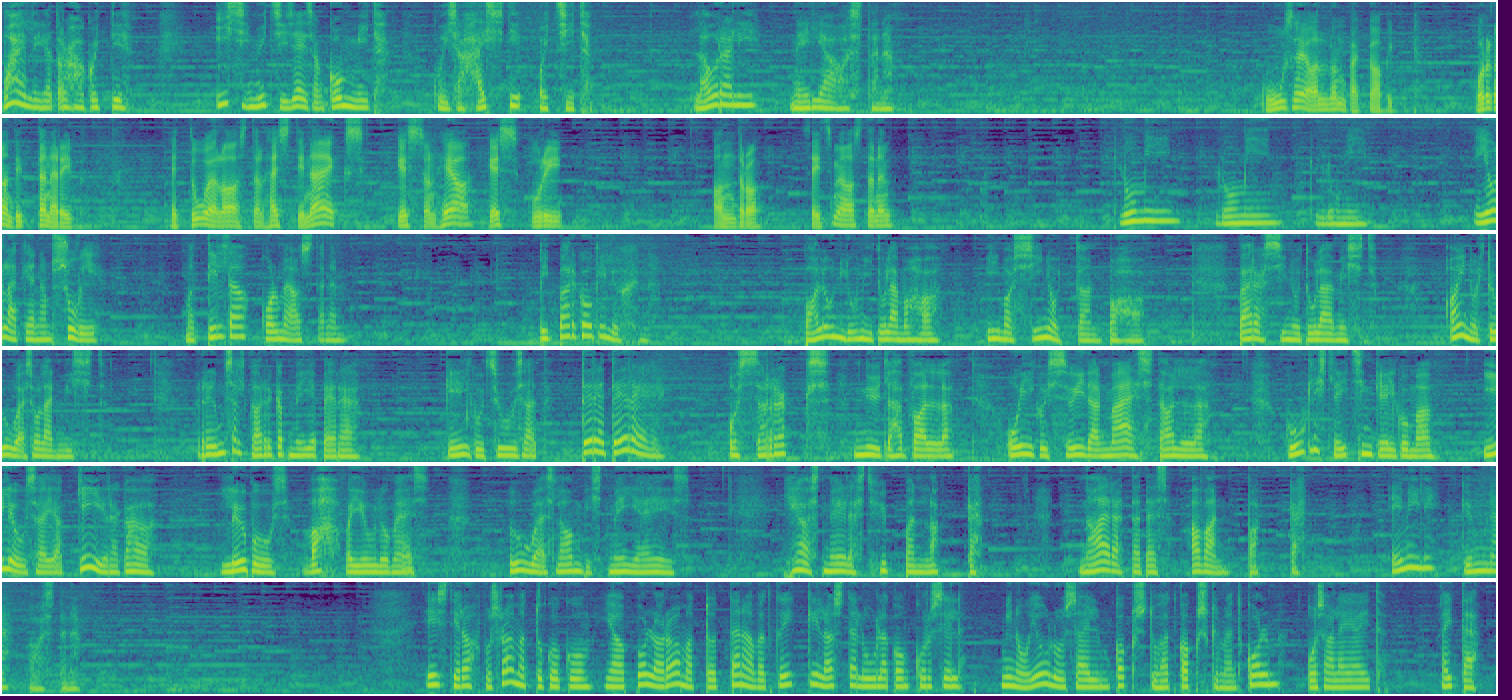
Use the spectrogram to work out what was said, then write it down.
vahel leiad rahakoti. issi mütsi sees on kommid, kui sa hästi otsid. Laura-Li, nelja-aastane. kuuse all on päkapikk, porgandit ta närib, et uuel aastal hästi näeks, kes on hea, kes kuri. Andro, seitsmeaastane. lumi lumi, lumi. ei olegi enam suvi. Matilda, kolmeaastane. piparkoogi lõhn. palun lumi tule maha, ilma sinuta on paha. pärast sinu tulemist ainult õues olen vist. rõõmsalt kargab meie pere. kelgud suusad, tere, tere. Ossa raks, nüüd läheb valla. oi, kus sõidan mäest alla. Google'ist leidsin kelgumaa, ilusa ja kiire ka. lõbus, vahva jõulumees. õues lambist meie ees. heast meelest hüppan lakke. naeratades avan pakke. Emily kümneaastane. Eesti Rahvusraamatukogu ja Apollo raamatud tänavad kõiki lasteluulekonkursil Minu jõulusalm kaks tuhat kakskümmend kolm osalejaid. aitäh!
